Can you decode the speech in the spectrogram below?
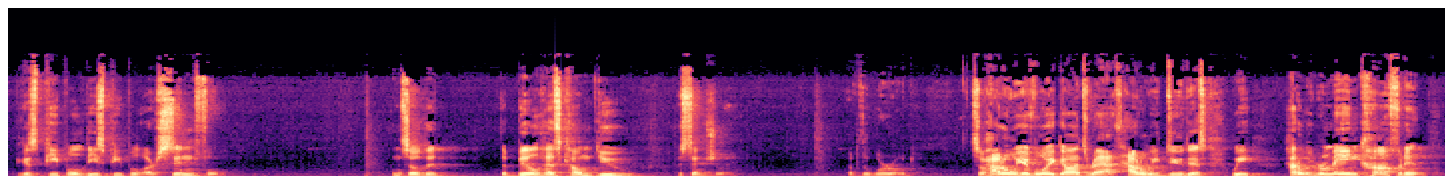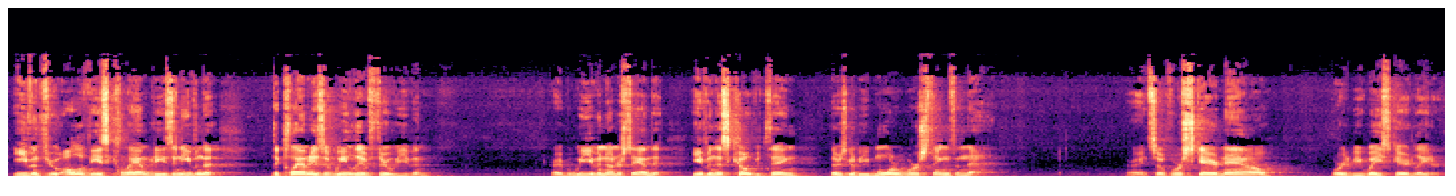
Because people, these people are sinful. And so the, the bill has come due, essentially, of the world. So, how do we avoid God's wrath? How do we do this? We, how do we remain confident even through all of these calamities and even the, the calamities that we live through, even. Right? But we even understand that even this COVID thing, there's going to be more worse things than that. Right? So if we're scared now, we're going to be way scared later.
